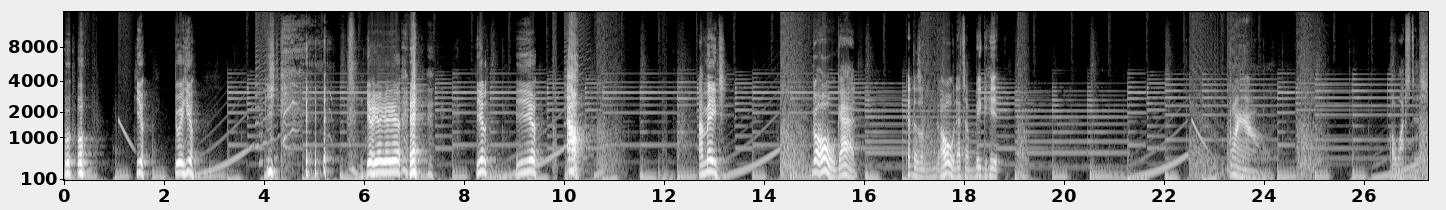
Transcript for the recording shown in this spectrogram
Oh, oh. Here. Do it here. Here, here, here, here. Eh. Heal. Heal. Ow! I'm mage. Oh, God. That doesn't... Oh, that's a big hit. Wow. Oh, watch this.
